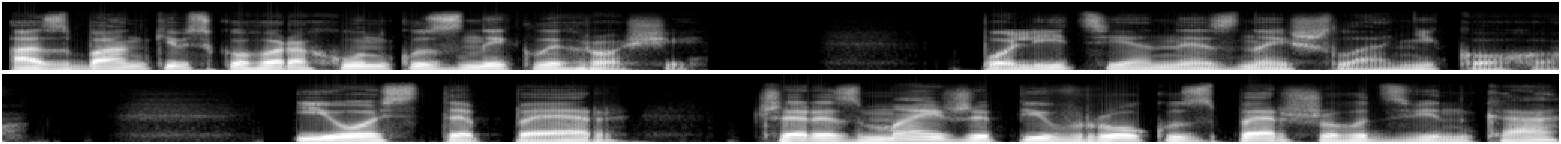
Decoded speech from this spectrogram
а з банківського рахунку зникли гроші. Поліція не знайшла нікого. І ось тепер, через майже півроку з першого дзвінка,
